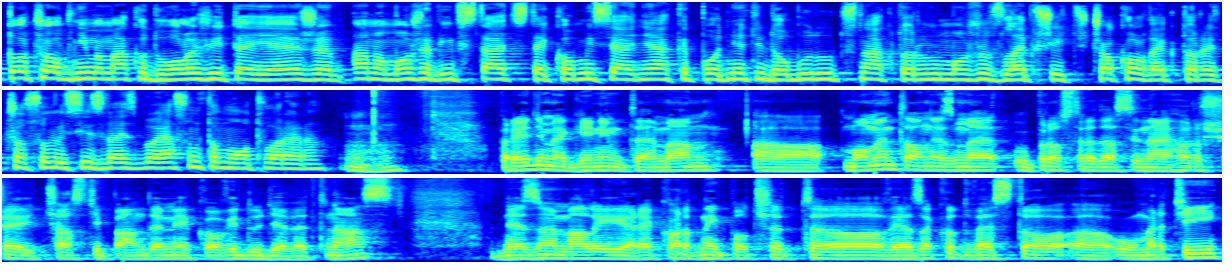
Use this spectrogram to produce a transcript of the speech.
to, čo vnímam ako dôležité, je, že áno, môže vyvstať z tej komisie aj nejaké podnety do budúcna, ktorú môžu zlepšiť čokoľvek, ktoré, čo súvisí s väzbou. Ja som tomu otvorená. Uh-huh. Prejdeme k iným témam. Momentálne sme uprostred asi najhoršej časti pandémie COVID-19. Dnes sme mali rekordný počet e, viac ako 200 e, úmrtí. E,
